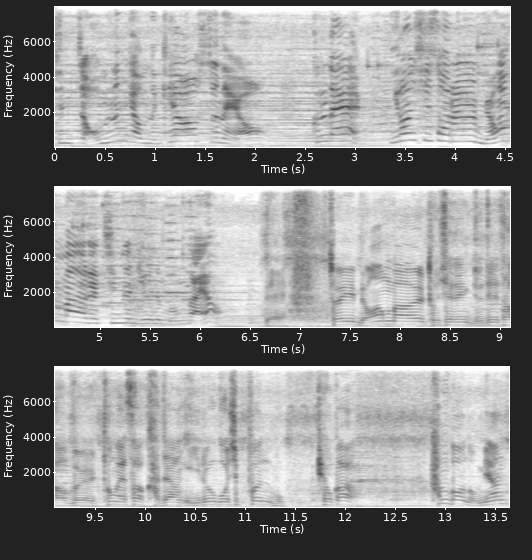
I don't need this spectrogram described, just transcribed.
진짜 없는 게 없는 케어하우스네요. 근데 이런 시설을 명항마을에 짓는 이유는 뭔가요? 네, 저희 명항마을 도시은행 뉴딜 사업을 통해서 가장 이루고 싶은 목표가 한 번 오면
